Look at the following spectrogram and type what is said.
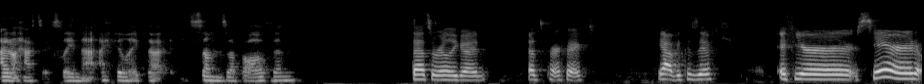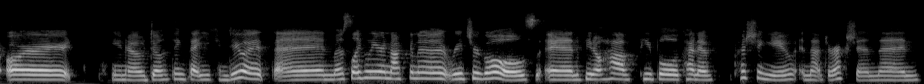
I don't have to explain that. I feel like that sums up all of them. That's really good. That's perfect. Yeah, because if if you're scared or you know don't think that you can do it then most likely you're not going to reach your goals. And if you don't have people kind of pushing you in that direction then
